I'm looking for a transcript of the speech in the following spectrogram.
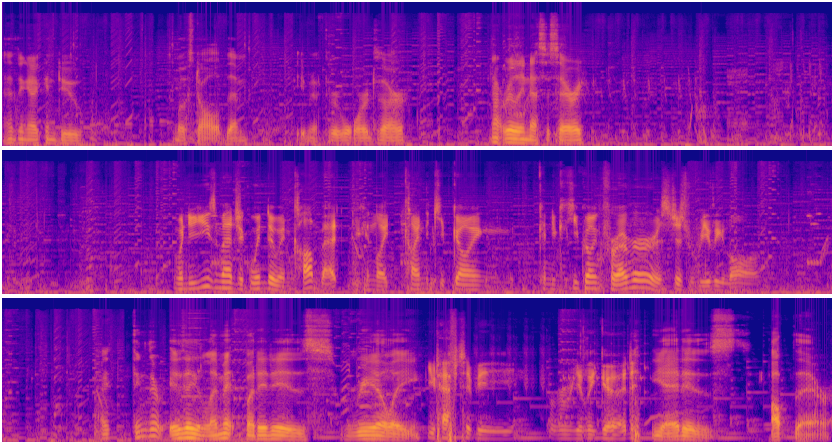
I think I can do most all of them, even if the rewards are not really necessary. When you use Magic Window in combat, you can like kind of keep going. Can you keep going forever, or it's just really long? I think there is a limit, but it is really, You'd have to be really good. yeah, it is up there.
